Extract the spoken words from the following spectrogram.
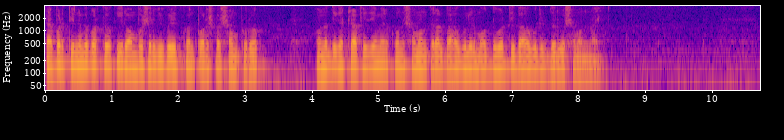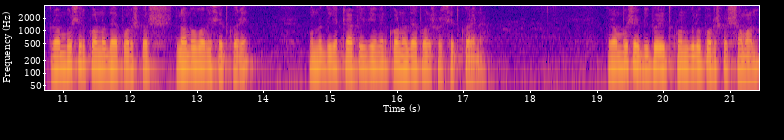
তারপর তিন নম্বর পার্থক্য কি? রম্বসের বিপরীত কোণ পরস্পর সম্পূরক। অন্যদিকে ট্রাফিজিয়ামের কোণ সমান্তরাল বাহুগুলির মধ্যবর্তী বাহুগুলির দৈর্ঘ্য সমান নয়। রম্বসের কর্ণদ্বয় পরস্পর লম্বভাবে ছেদ করে। অন্যদিকে ট্রাপিজিয়ামের কর্ণদ্বয় পরস্পর ছেদ করে না। রম্বসের বিপরীত কোণগুলো পরস্পর সমান।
